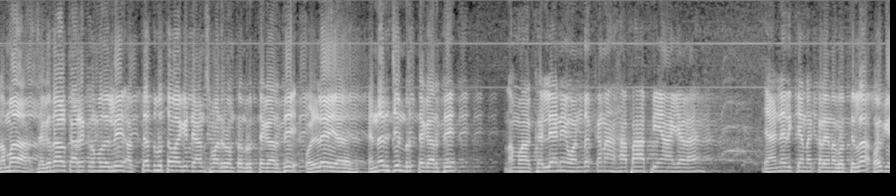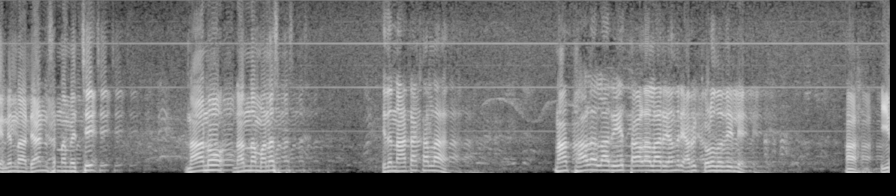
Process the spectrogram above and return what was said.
ನಮ್ಮ ಜಗದಾಳ್ ಕಾರ್ಯಕ್ರಮದಲ್ಲಿ ಅತ್ಯದ್ಭುತವಾಗಿ ಡ್ಯಾನ್ಸ್ ಮಾಡಿರುವಂತ ನೃತ್ಯಗಾರ್ತಿ, ಒಳ್ಳೆ ಎನರ್ಜಿ ನೃತ್ಯಗಾರ್ತಿ, ನಮ್ಮ ಕಲ್ಯಾಣಿ ಒಂದಕ್ಕನ ಹಾಪ ಹಾಪಿ ಆಗ್ಯಾಳ. ಎರಡನೇದಕ್ಕೆ ಏನಕ್ಕಳೇನೋ ಗೊತ್ತಿಲ್ಲ. ಓಕೆ, ನಿನ್ನ ಡ್ಯಾನ್ಸ್ ಅನ್ನ ಮೆಚ್ಚಿ. ನಾನು ನನ್ನ ಮನಸ್ ಇದು ನಾಟಕ ಅಲ್ಲ. ನಾ ತಾಳಲಾರಿ ತಾಳಲಾರಿ ಅಂದ್ರೆ ಯಾರು ಕೇಳೋದಿಲ್ಲ ಇಲ್ಲಿ. ಹಾ ಈ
